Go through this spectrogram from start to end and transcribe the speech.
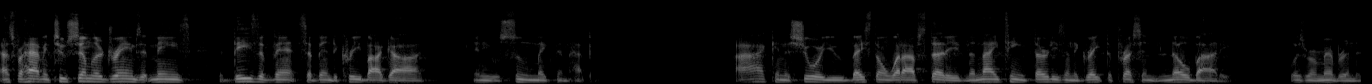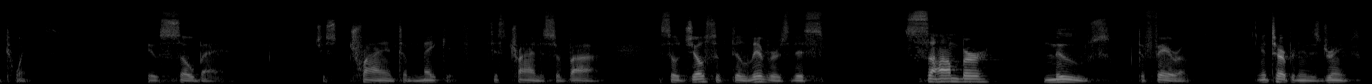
As for having two similar dreams, it means that these events have been decreed by God and He will soon make them happen. I can assure you, based on what I've studied, the 1930s and the Great Depression, nobody was remembering the 20s. It was so bad. Just trying to make it, just trying to survive. So Joseph delivers this somber news to Pharaoh, interpreting his dreams.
